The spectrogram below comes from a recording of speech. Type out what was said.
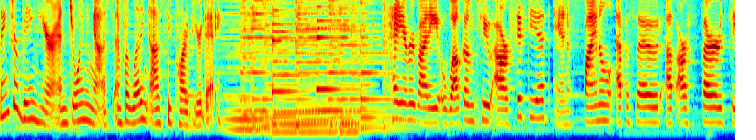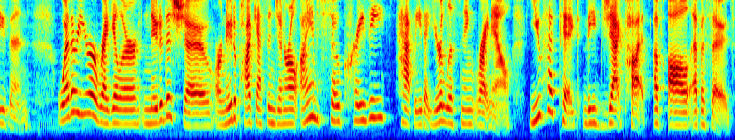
Thanks for being here and joining us and for letting us be part of your day. Hey, everybody, welcome to our 50th and final episode of our third season. Whether you're a regular, new to this show, or new to podcast in general, I am so crazy happy that you're listening right now. You have picked the jackpot of all episodes.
